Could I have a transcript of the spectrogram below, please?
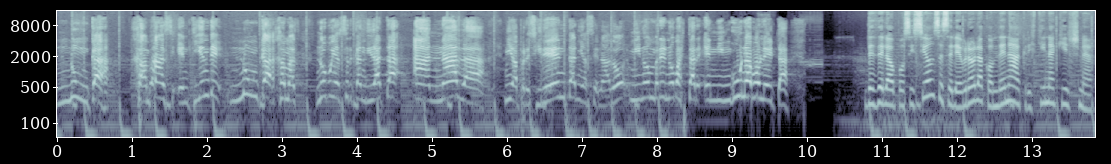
nunca, jamás, ¿entiende? Nunca, jamás. No voy a ser candidata a nada, ni a presidenta, ni a senador. Mi nombre no va a estar en ninguna boleta. Desde la oposición se celebró la condena a Cristina Kirchner.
